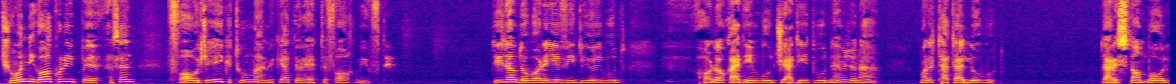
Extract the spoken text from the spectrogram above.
شما نگاه کنید به اصلا فاجعه ای که تو اون مملکت داره اتفاق میفته دیدم دوباره یه ویدیویی بود حالا قدیم بود جدید بود نمی‌دونم. مال تطلو بود. در استانبول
